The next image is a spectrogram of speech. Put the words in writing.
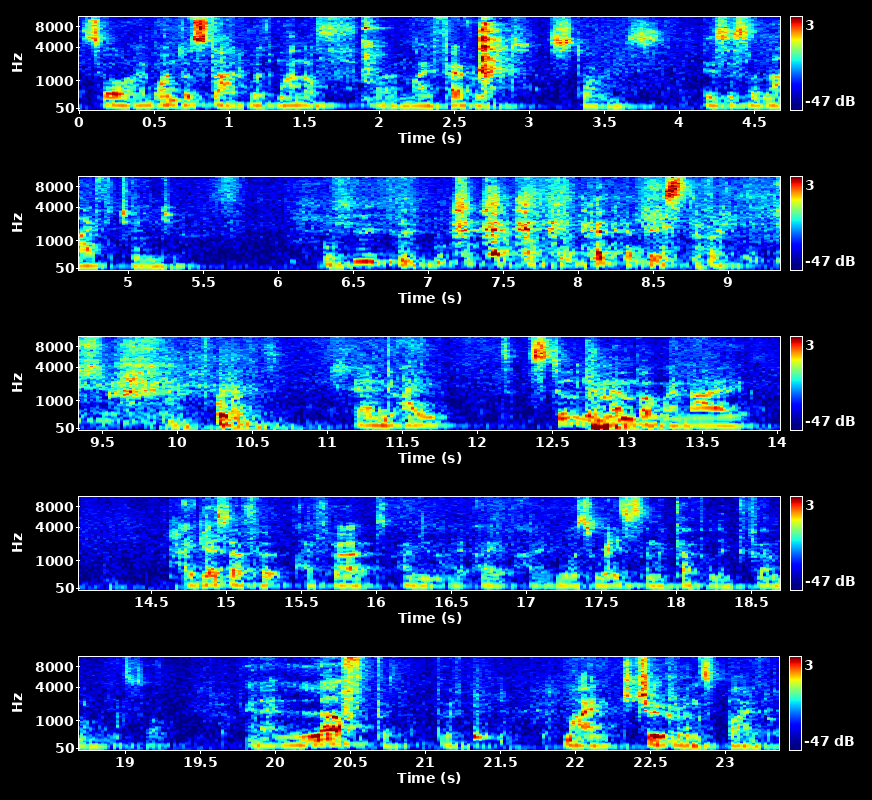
So I want to start with one of uh, my favorite stories. This is a life changer. this story. And I still remember when I, I guess I've heard, I've heard I mean, I, I, I was raised in a Catholic family, so, and I loved the, the, my children's Bible.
